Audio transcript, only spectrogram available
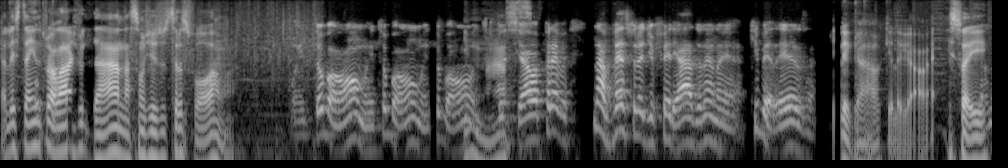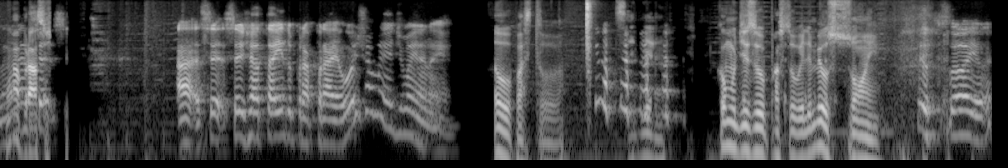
Ela está indo para lá ajudar, a Nação Jesus Transforma. Muito bom, muito bom, muito bom. Especial pré- na véspera de feriado, né, Nanha? Que beleza. Que legal, que legal. É isso aí. Um Né? abraço. Cê- Ah, você já tá indo pra praia hoje ou amanhã de manhã, Nanha? Ô, pastor. Como diz o pastor, ele é meu sonho. Meu sonho.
